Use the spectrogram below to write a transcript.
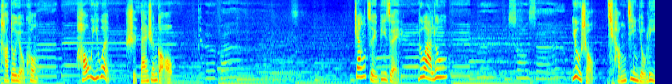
他都有空，毫无疑问是单身狗。张嘴闭嘴，撸啊撸，右手强劲有力。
